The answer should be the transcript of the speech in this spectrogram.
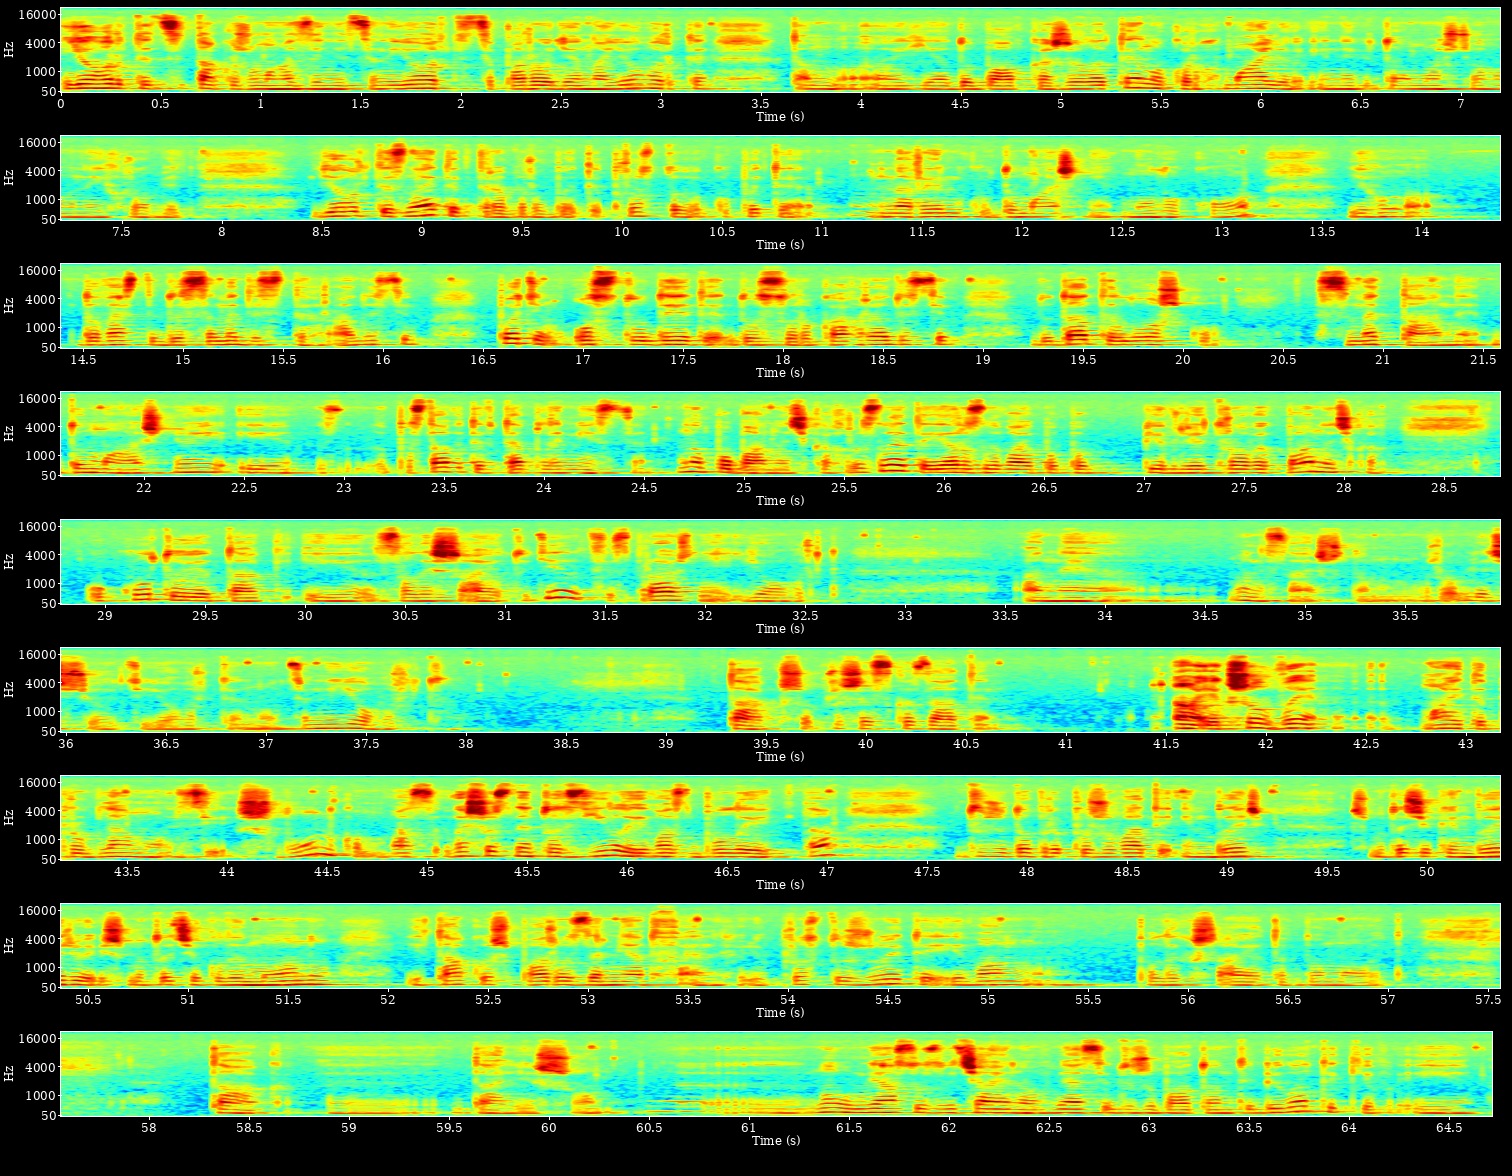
Йогурти це також в магазині. Це не йогурти, це пародія на йогурти. Там е, є добавка желатину, крохмалю і невідомо, з чого вони їх роблять. Йогурти, знаєте, як треба робити? Просто купити на ринку домашнє молоко, його довести до 70 градусів, потім остудити до 40 градусів, додати ложку сметани домашньої і поставити в тепле місце. Ну, по баночках розлити. Я розливаю по півлітрових баночках, укутую так і залишаю. Тоді це справжній йогурт, а не, ну не знаю, що там роблять, що ці йогурти. Ну, це не йогурт. Так, що про що сказати? А, якщо ви маєте проблему зі шлунком, вас, ви щось не то з'їли і вас болить, так? дуже добре пожувати імбир, шматочок імбирю і шматочок лимону, і також пару зернят фенхелю. Просто жуйте і вам полегшає, так би мовити. Так, е, далі що? Е, Ну, м'ясо, звичайно, в м'ясі дуже багато антибіотиків і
